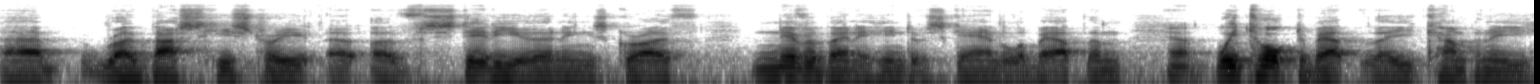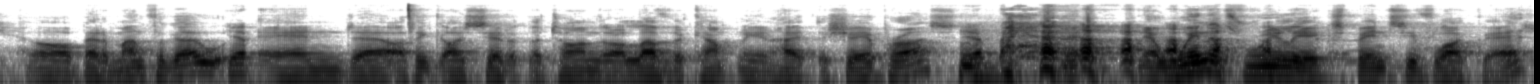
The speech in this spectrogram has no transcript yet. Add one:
uh, robust history of, of steady earnings growth never been a hint of scandal about them. Yep. We talked about the company oh, about a month ago, yep. and uh, I think I said at the time that I love the company and hate the share price. Yep. now, now, when it's really expensive like that,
